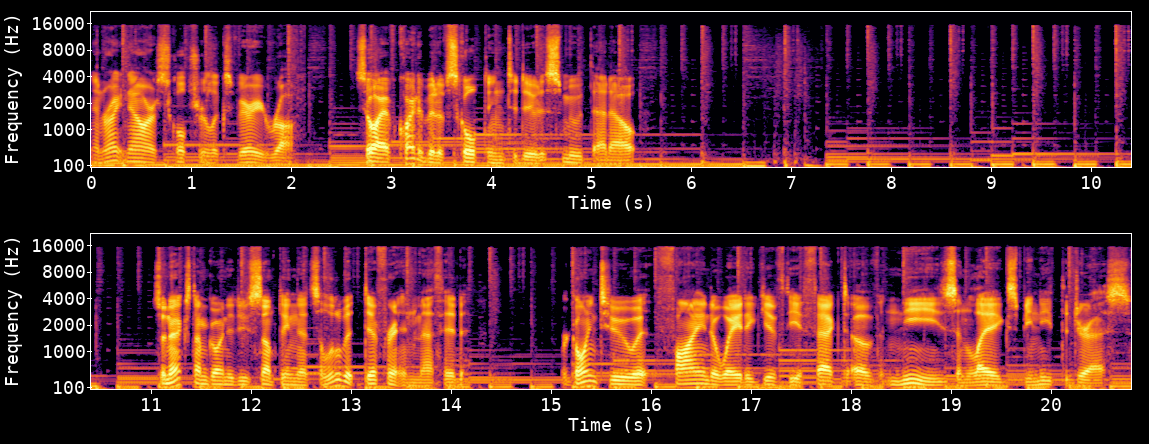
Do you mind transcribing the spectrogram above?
and right now our sculpture looks very rough. So I have quite a bit of sculpting to do to smooth that out. So next I'm going to do something that's a little bit different in method. We're going to find a way to give the effect of knees and legs beneath the dress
